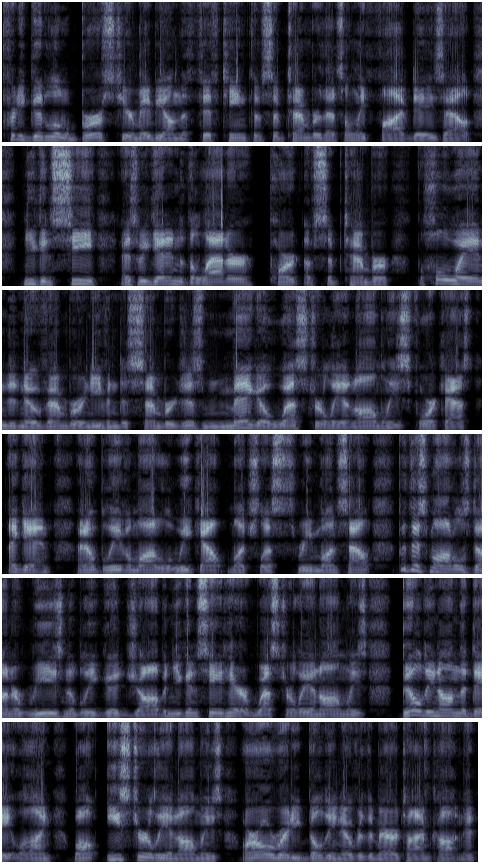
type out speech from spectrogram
pretty good little burst here maybe on the 15th of September. That's only five days out. You can see as we get into the latter part of September, the whole way into November and even December, just mega westerly anomalies forecast. Again, I don't believe a model a week out, much less three months out, but this model's done a reasonably good job, and you can see it here, westerly anomalies building on the date line, while easterly anomalies are already building over the maritime continent.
